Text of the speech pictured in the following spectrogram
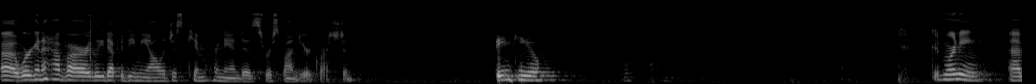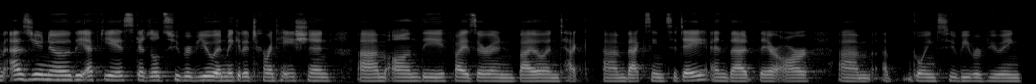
uh, we're going to have our lead epidemiologist, Kim Hernandez, respond to your question. Thank you. Good morning. Um, As you know, the FDA is scheduled to review and make a determination um, on the Pfizer and BioNTech um, vaccine today, and that there are um, uh, going to be reviewing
